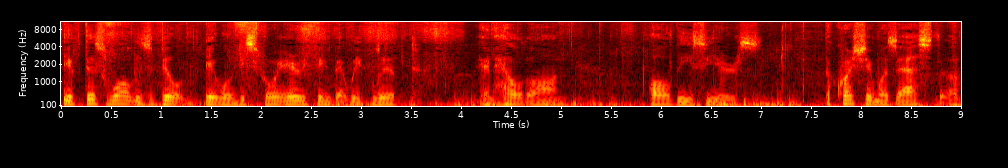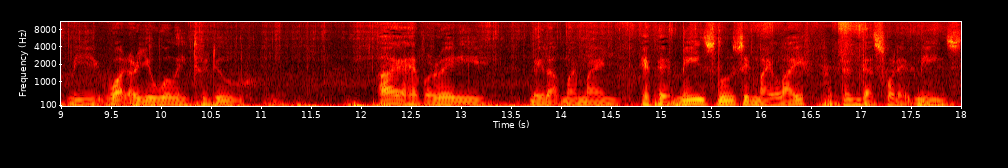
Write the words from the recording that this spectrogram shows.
If this wall is built, it will destroy everything that we've lived and held on all these years. The question was asked of me, what are you willing to do? I have already made up my mind. If it means losing my life, then that's what it means.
